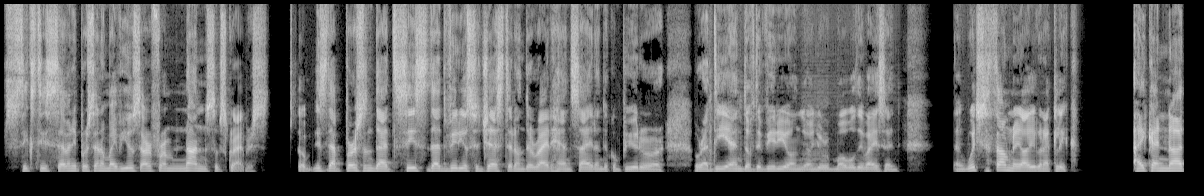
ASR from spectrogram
60, 70% of my views are from non subscribers. So it's that person that sees that video suggested on the right hand side on the computer or, or at the end of the video on, on your mobile device and, and which thumbnail are you going to click? I cannot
